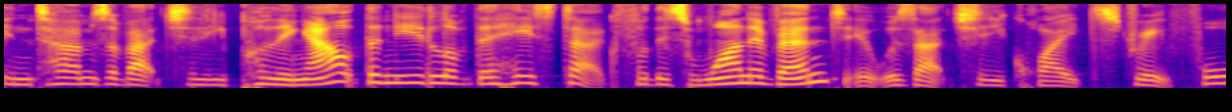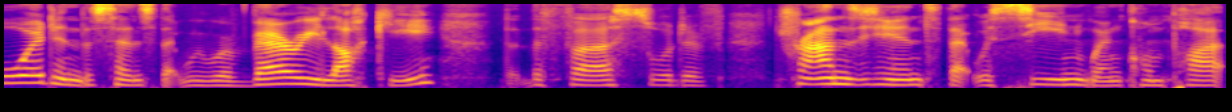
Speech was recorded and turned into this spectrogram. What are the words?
in terms of actually pulling out the needle of the haystack for this one event, it was actually quite straightforward in the sense that we were very lucky that the first sort of transient that was seen when compa-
